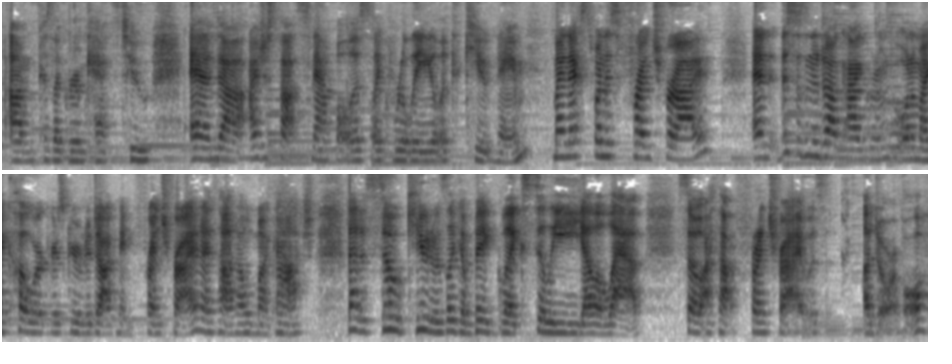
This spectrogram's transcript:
because um, I groom cats too, and uh, I just thought Snapple is like really like a cute name. My next one is French Fry. And this isn't a dog I groomed, but one of my coworkers groomed a dog named French Fry, and I thought, oh my gosh, that is so cute. It was like a big, like, silly yellow lab. So I thought French Fry was adorable.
